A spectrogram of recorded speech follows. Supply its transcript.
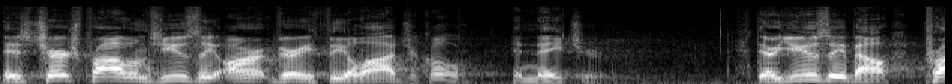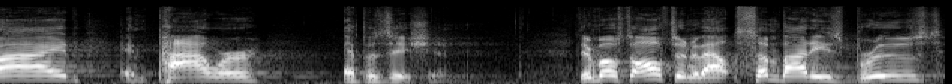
is church problems usually aren't very theological in nature. They're usually about pride and power and position. They're most often about somebody's bruised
